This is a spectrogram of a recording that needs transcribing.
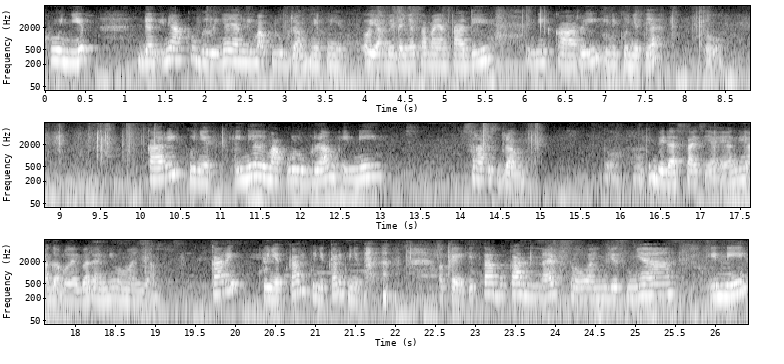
kunyit dan ini aku belinya yang 50 gram nih kunyit. Oh ya bedanya sama yang tadi. Ini kari ini kunyit ya. Tuh kari kunyit. Ini 50 gram ini 100 gram. Tuh mungkin beda size ya. Yang ini agak melebar yang ini memanjang. Kari kunyit kari kunyit kari kunyit. Oke okay, kita buka next selanjutnya. Ini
